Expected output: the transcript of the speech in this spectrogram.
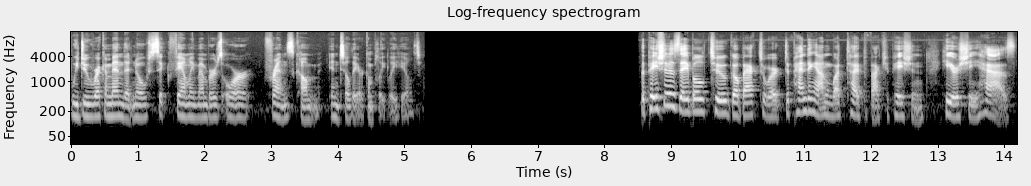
We do recommend that no sick family members or friends come until they are completely healed. The patient is able to go back to work depending on what type of occupation he or she has.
